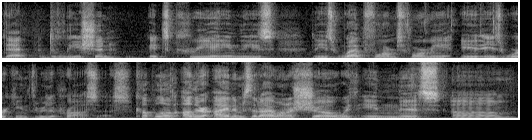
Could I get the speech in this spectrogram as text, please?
that deletion. It's creating these these web forms for me is working through the process. A couple of other items that I want to show within this um,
